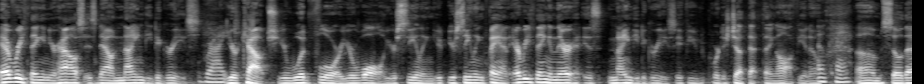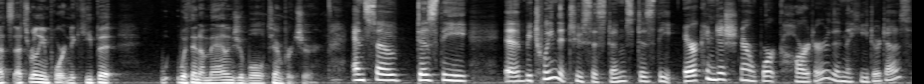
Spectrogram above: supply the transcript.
everything in your house is now 90 degrees Right. your couch your wood floor your wall your ceiling your, your ceiling fan everything in there is 90 degrees if you were to shut that thing off you know Okay. um, so that's that's really important to keep it w- within a manageable temperature And so, does the uh, between the two systems, does the air conditioner work harder than the heater does?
